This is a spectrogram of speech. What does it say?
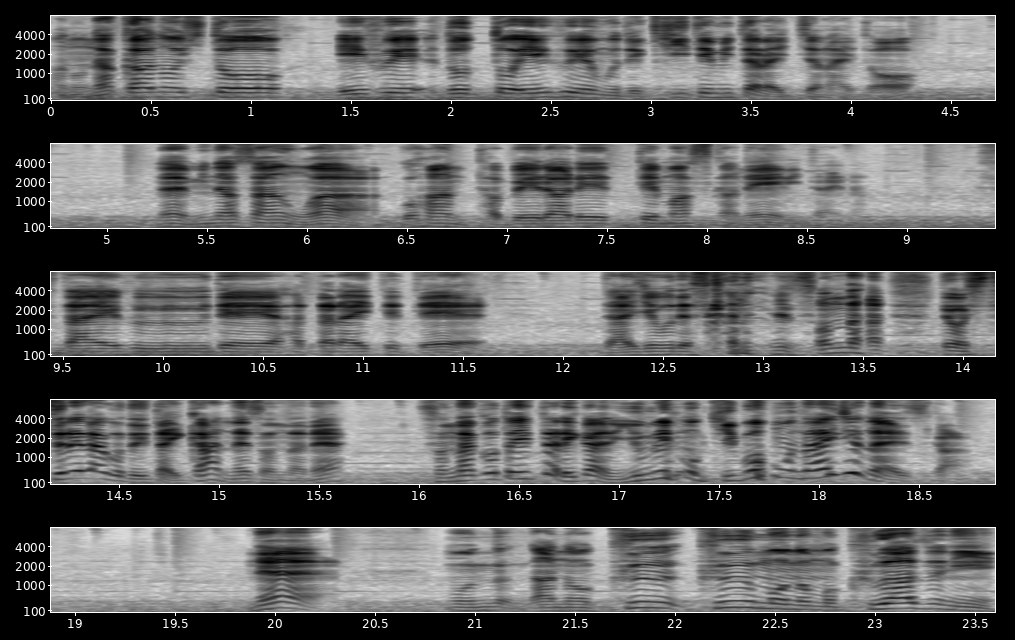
あの、中の人、f.fm で聞いてみたらいいんじゃないと？ね皆さんはご飯食べられてますかね？みたいな。スタイフで働いてて大丈夫ですかね？そんな、でも失礼なこと言ったらいかんね、そんなね。そんなこと言ったらいかん。夢も希望もないじゃないですか。ねえ。もう、あの、食う、食うものも食わずに、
